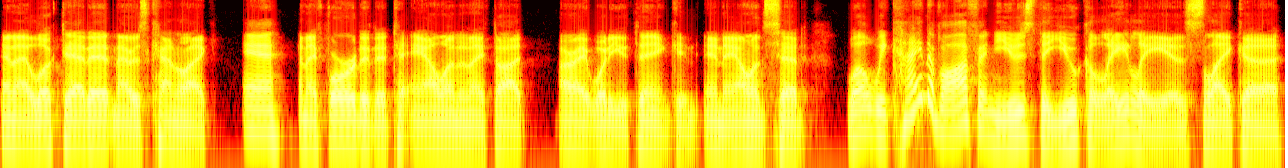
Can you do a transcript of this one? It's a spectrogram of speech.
And I looked at it and I was kind of like, eh. And I forwarded it to Alan and I thought, all right, what do you think? And, and Alan said, well, we kind of often use the ukulele as like a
